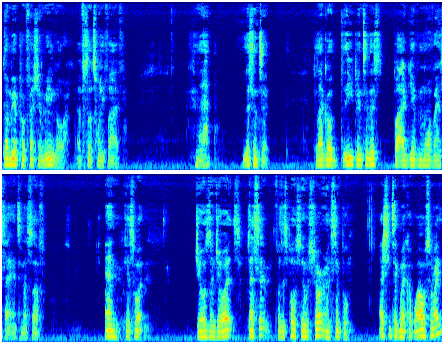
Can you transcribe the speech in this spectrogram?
Don't be a professional meeting goer, episode 25. Listen to it. Because I go deep into this, but I give more of an insight into myself. And guess what? Joe's and Joettes, that's it for this post. It was short and simple. I should take me a couple hours to write.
